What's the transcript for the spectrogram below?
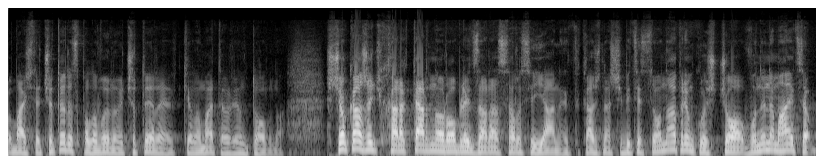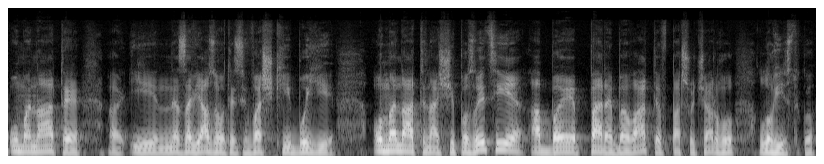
Ви бачите, 4,5-4 кілометри орієнтовно. Що кажуть, характерно роблять зараз росіяни? Кажуть наші бійці з цього напрямку, що вони намагаються оминати е, і не зав'язуватись важкі бої, оминати наші позиції, аби перебивати в першу чергу логістику.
